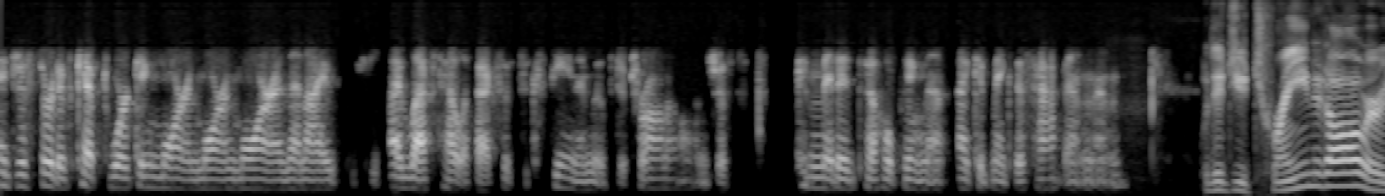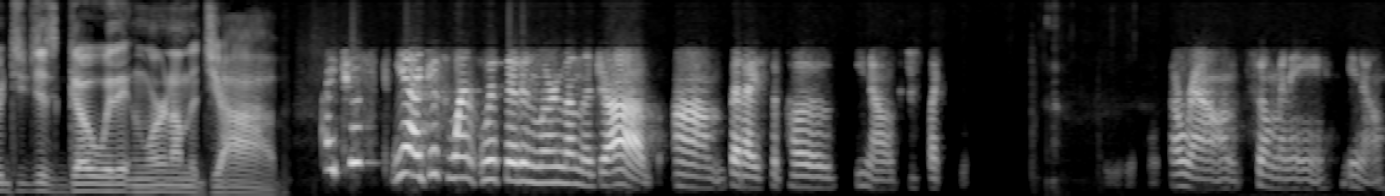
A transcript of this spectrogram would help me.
I just sort of kept working more and more and more. And then I I left Halifax at 16 and moved to Toronto and just committed to hoping that I could make this happen. And Did you train at all, or did you just go with it and learn on the job? I just yeah, I just went with it and learned on the job. Um, but I suppose you know it's just like around so many you know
